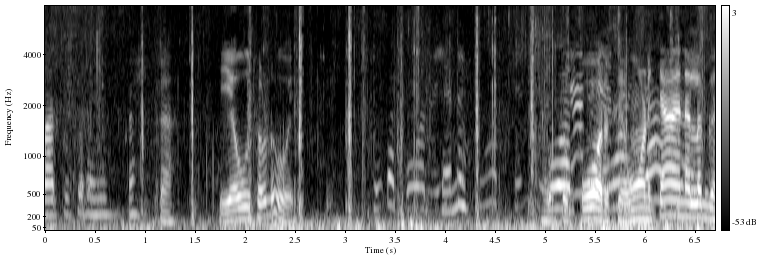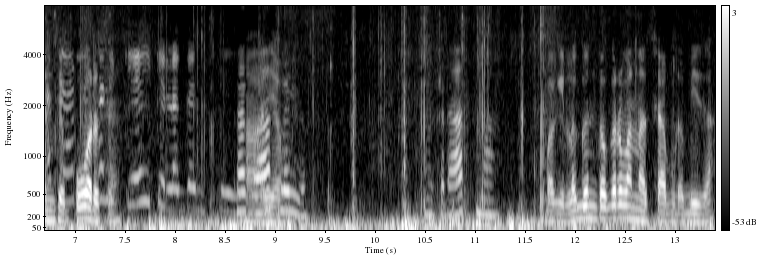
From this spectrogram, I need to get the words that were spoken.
વાત કરે એવું કાંઈ. કા? એવું થોડું હોય. તો પોર છે ઓણ ક્યાં એને લગ્ન છે? પોર છે. બાકી લગ્ન તો કરવાના જ છે આપણે બીજા.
